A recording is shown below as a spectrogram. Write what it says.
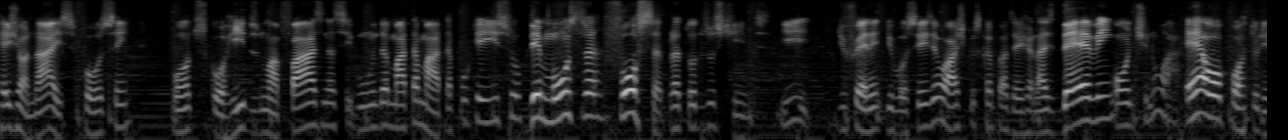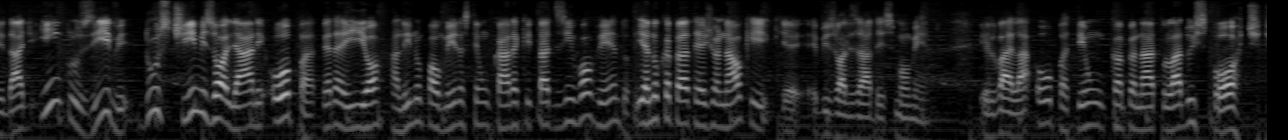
regionais fossem pontos corridos numa fase, na segunda mata-mata, porque isso demonstra força para todos os times. E diferente de vocês, eu acho que os campeonatos regionais devem continuar. É a oportunidade, inclusive, dos times olharem, opa, peraí, ó, ali no Palmeiras tem um cara que está desenvolvendo. E é no campeonato regional que, que é visualizado esse momento. Ele vai lá, opa, tem um campeonato lá do esporte,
